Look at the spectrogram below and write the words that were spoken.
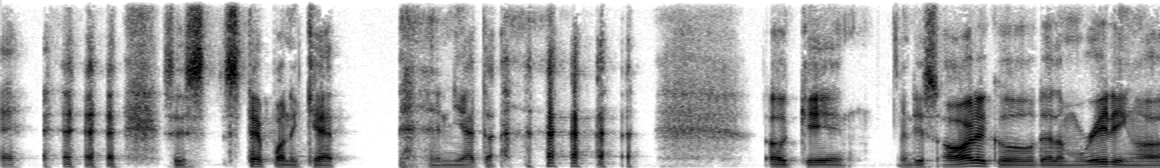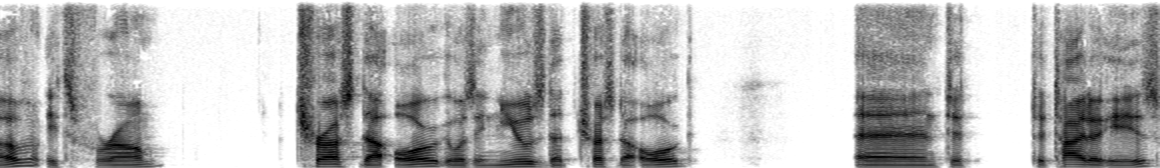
says step on a cat. Nyata. okay. And this article that I'm reading of, it's from trust.org. It was a news that trust.org, And the, the title is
